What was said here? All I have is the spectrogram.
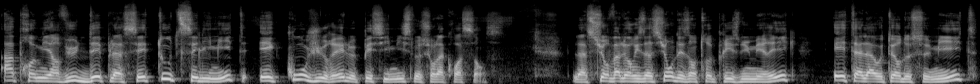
à première vue déplacer toutes ses limites et conjurer le pessimisme sur la croissance. La survalorisation des entreprises numériques est à la hauteur de ce mythe,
